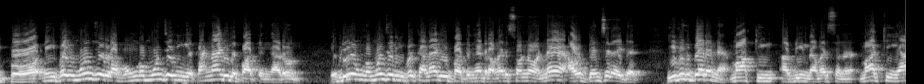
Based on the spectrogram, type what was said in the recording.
இப்போ நீங்க போய் மூஞ்சி உங்க மூஞ்சை நீங்க கண்ணாடியில பாத்துங்க அருண். எப்படியும் உங்க மூஞ்சி நீங்க போய் கண்ணாடி பாத்துங்கன்ற மாதிரி சொன்ன உடனே அவர் டென்ஷன் ஆயிட்டாரு. இதுக்கு பேர் என்ன? மார்க்கிங் அப்படின்ற மாதிரி சொன்னேன் மார்க்கிங்கா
